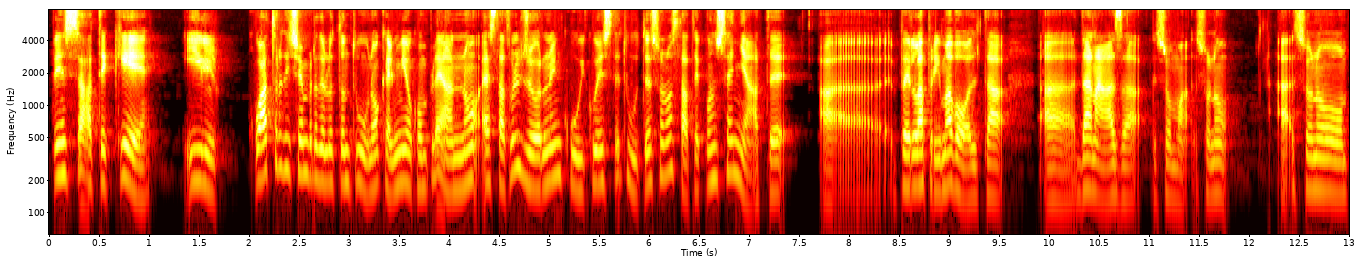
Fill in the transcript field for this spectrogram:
Pensate che il 4 dicembre dell'81, che è il mio compleanno, è stato il giorno in cui queste tute sono state consegnate uh, per la prima volta uh, da NASA. Insomma, sono Sono,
